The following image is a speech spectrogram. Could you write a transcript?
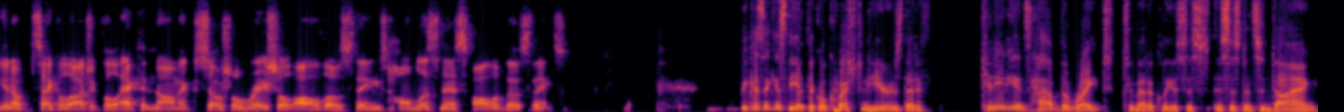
you know, psychological, economic, social, racial, all those things, homelessness, all of those things because I guess the ethical question here is that if Canadians have the right to medically assist, assistance in dying,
